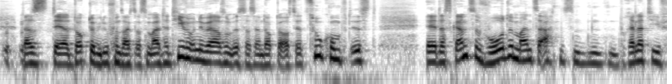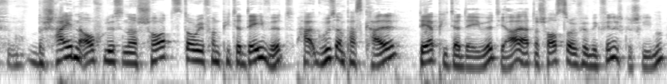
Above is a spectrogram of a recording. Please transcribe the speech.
Dass der Doktor, wie du von sagst, aus dem alternativen Universum ist, dass ein Doktor aus der Zukunft ist. Äh, das Ganze wurde meines Erachtens relativ bescheiden aufgelöst in einer Short Story von Peter David. Grüße an Pascal, der Peter David, ja, er hat eine Short Story für Big Finish geschrieben.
